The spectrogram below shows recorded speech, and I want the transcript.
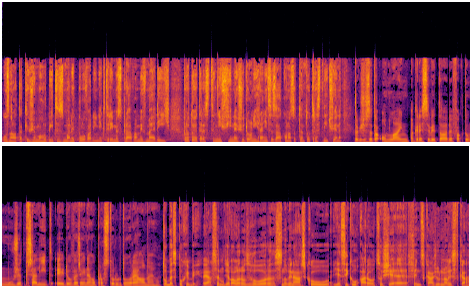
Uznal taky, že mohl být zmanipulovaný některými zprávami v médiích. Proto je trest nižší než dolní hranice zákona za tento trestný čin. Takže se ta online agresivita de facto může přelít i do veřejného prostoru, do toho reálného. To bez pochyby. Já jsem dělal rozhovor s novinářkou Jessikou Aro, což je finská žurnalistka,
